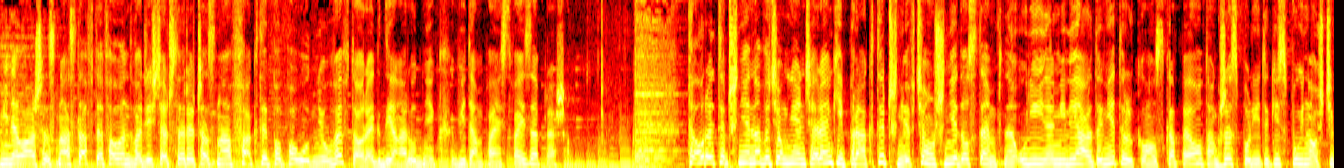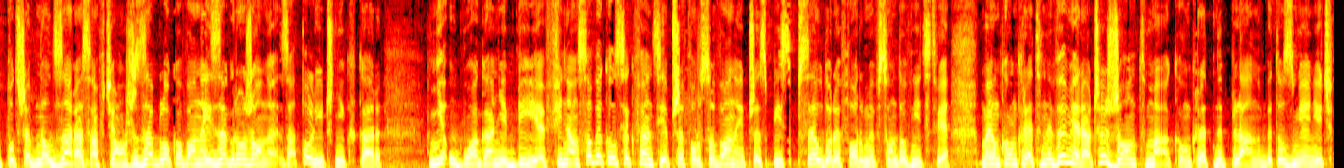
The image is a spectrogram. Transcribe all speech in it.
Minęła 16 w TVN24, czas na fakty po południu. We wtorek Diana Rudnik, witam Państwa i zapraszam. Teoretycznie na wyciągnięcie ręki, praktycznie wciąż niedostępne unijne miliardy nie tylko z KPO, także z polityki spójności, potrzebne od zaraz, a wciąż zablokowane i zagrożone. Za to licznik kar nieubłaganie bije. Finansowe konsekwencje przeforsowanej przez PiS pseudoreformy w sądownictwie mają konkretny wymiar, a czy rząd ma konkretny plan, by to zmienić?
